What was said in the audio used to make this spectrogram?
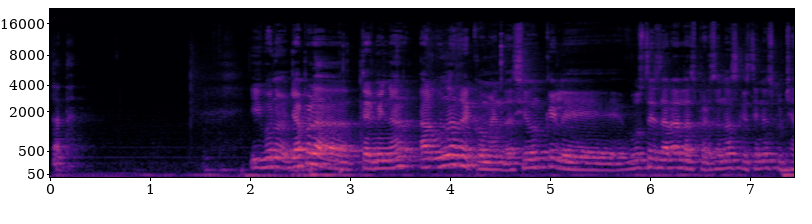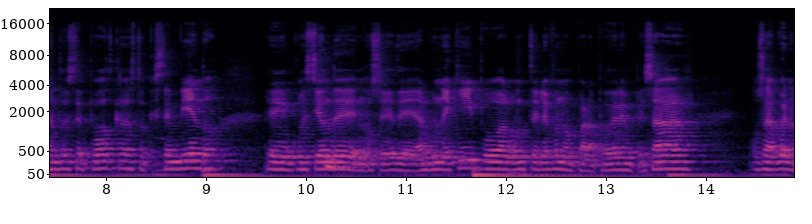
tanta. Y bueno, ya para terminar, ¿alguna recomendación que le gustes dar a las personas que estén escuchando este podcast o que estén viendo en cuestión de, no sé, de algún equipo, algún teléfono para poder empezar? O sea, bueno,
